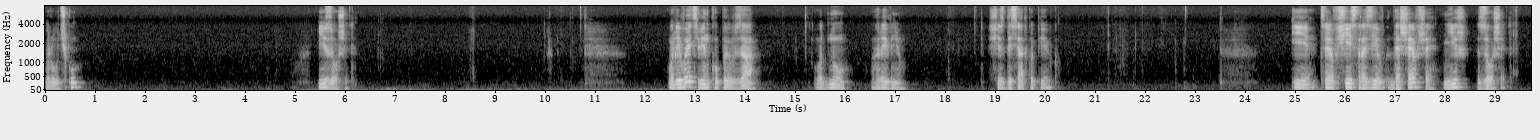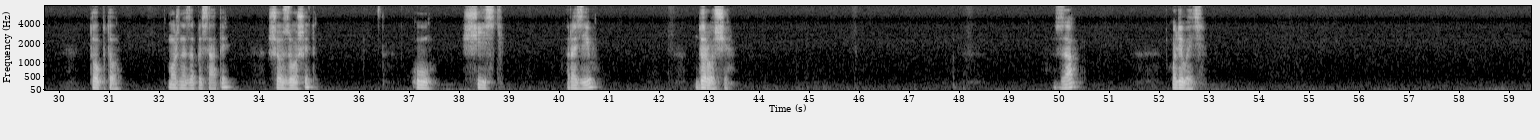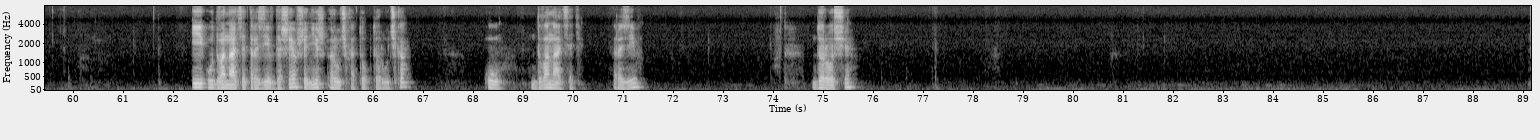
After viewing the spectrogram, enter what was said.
Ручку і зошит. Олівець він купив за 1 гривню 60 копійок. І це в 6 разів дешевше, ніж зошит. Тобто можна записати, що зошит у 6 разів дорожче. За олівець. І у 12 разів дешевше, ніж ручка. Тобто ручка у 12 разів дорожче.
